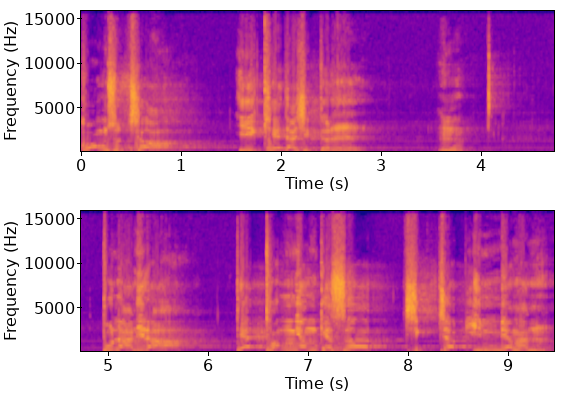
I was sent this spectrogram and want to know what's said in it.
공수처 이 개자식들 응? 뿐 아니라 대통령께서 직접 임명한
